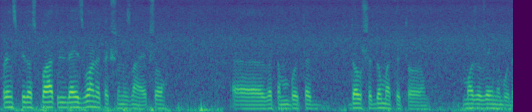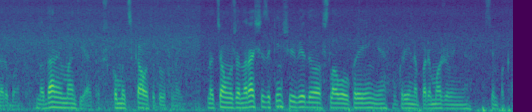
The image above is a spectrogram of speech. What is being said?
В принципі, досить багато людей дзвонить, так що не знаю, якщо ви там будете довше думати, то може вже і не буде роботи. На даний момент є, так що кому цікаво, то телефонуйте. На цьому вже нарешті закінчую відео. Слава Україні! Україна переможе війні. Всім пока.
